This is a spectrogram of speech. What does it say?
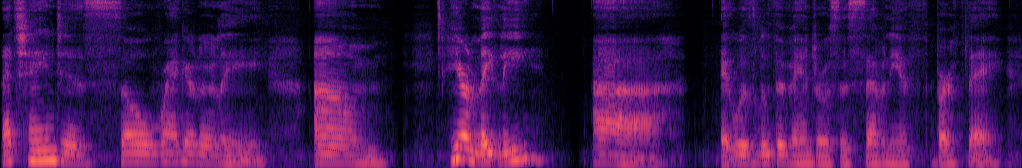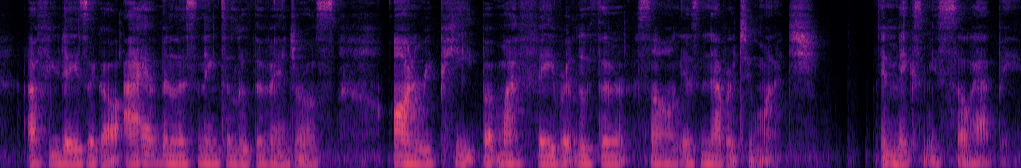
That changes so regularly. Um, here lately, uh, it was Luther Vandross's 70th birthday a few days ago. I have been listening to Luther Vandross on repeat, but my favorite Luther song is Never Too Much. It makes me so happy.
